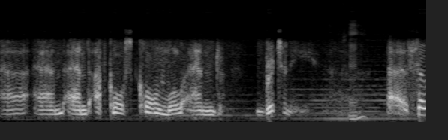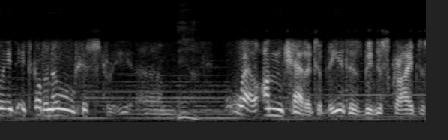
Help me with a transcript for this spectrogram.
uh, and and of course Cornwall and Brittany. Okay. Uh, so it, has got an old history. Um, yeah. Well, uncharitably, it has been described as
